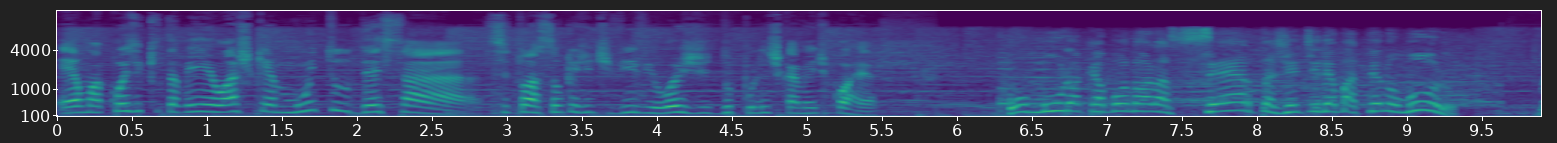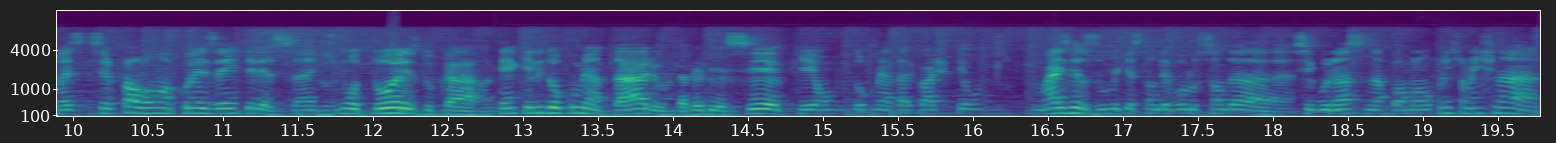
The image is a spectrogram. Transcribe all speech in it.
é uma coisa que também eu acho que é muito dessa situação que a gente vive hoje do politicamente correto. O muro acabou na hora certa, a gente ia bater no muro. Mas você falou uma coisa interessante dos motores do carro. Tem aquele documentário da BBC, que é um documentário que eu acho que é um dos que mais resume a questão da evolução da segurança na Fórmula 1, principalmente na,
